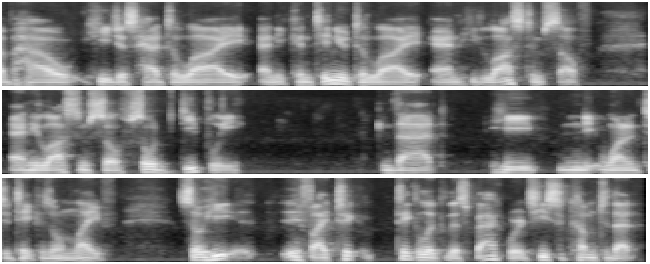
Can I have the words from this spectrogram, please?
of how he just had to lie and he continued to lie and he lost himself. And he lost himself so deeply that he wanted to take his own life. So he, if I take take a look at this backwards, he succumbed to that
